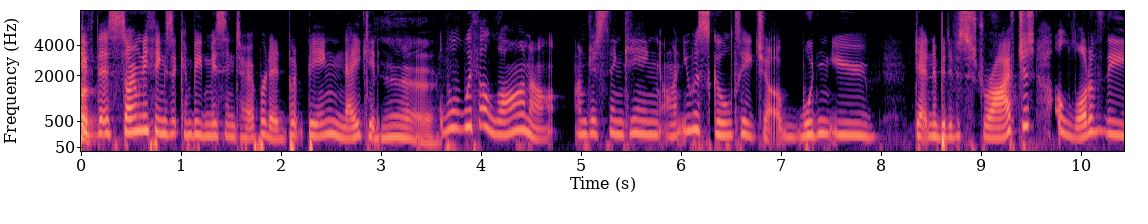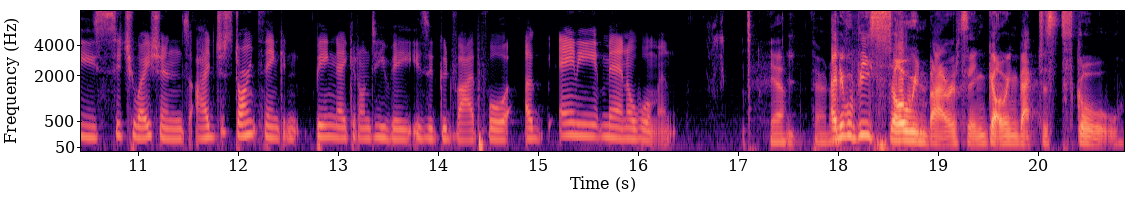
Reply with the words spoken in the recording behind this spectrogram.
if there's so many things that can be misinterpreted, but being naked. Yeah. Well, with Alana, I'm just thinking, aren't you a school teacher? Wouldn't you get in a bit of a strife? Just a lot of these situations, I just don't think being naked on TV is a good vibe for a, any man or woman. Yeah, fair enough. And it would be so embarrassing going back to school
